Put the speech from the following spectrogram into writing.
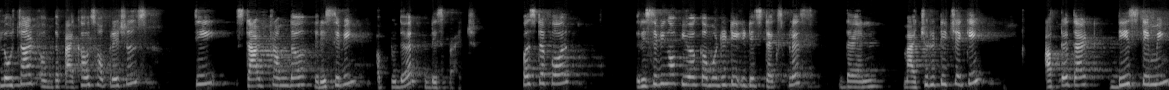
flowchart of the pack house operations. See start from the receiving up to the dispatch. First of all receiving of your commodity it is takes place then maturity checking. After that de-steaming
